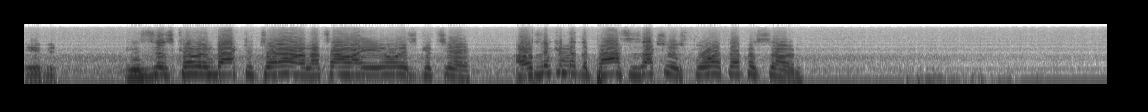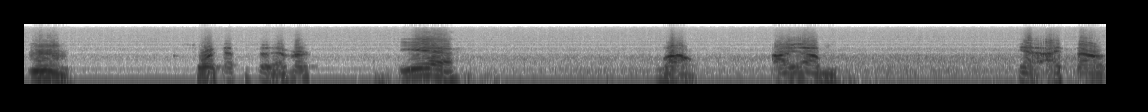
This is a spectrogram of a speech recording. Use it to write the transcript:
David? He's just coming back to town. That's how he always gets here. I was looking at the past. It's actually his fourth episode. Mm. Fourth episode ever? Yeah. Wow. I um. Yeah, I found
